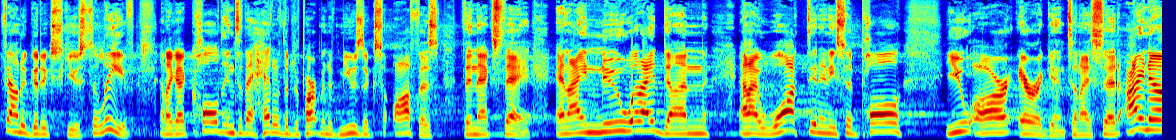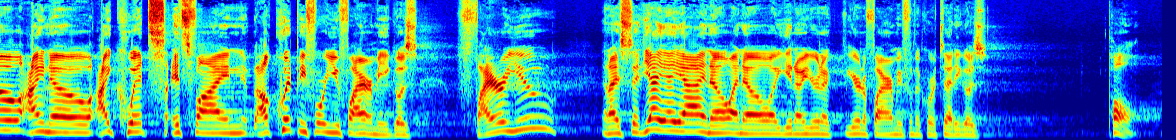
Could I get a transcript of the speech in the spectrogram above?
found a good excuse to leave. And I got called into the head of the Department of Music's office the next day. And I knew what I'd done. And I walked in and he said, Paul, you are arrogant. And I said, I know, I know, I quit. It's fine. I'll quit before you fire me. He goes, Fire you? And I said, Yeah, yeah, yeah, I know, I know. You know, you're gonna, you're gonna fire me from the quartet. He goes, Paul,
